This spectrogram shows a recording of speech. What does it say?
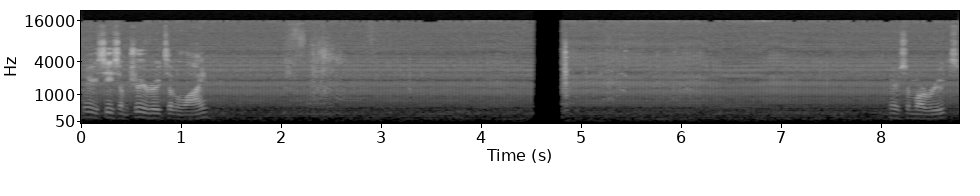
Here you can see some tree roots on the line. Here's some more roots.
